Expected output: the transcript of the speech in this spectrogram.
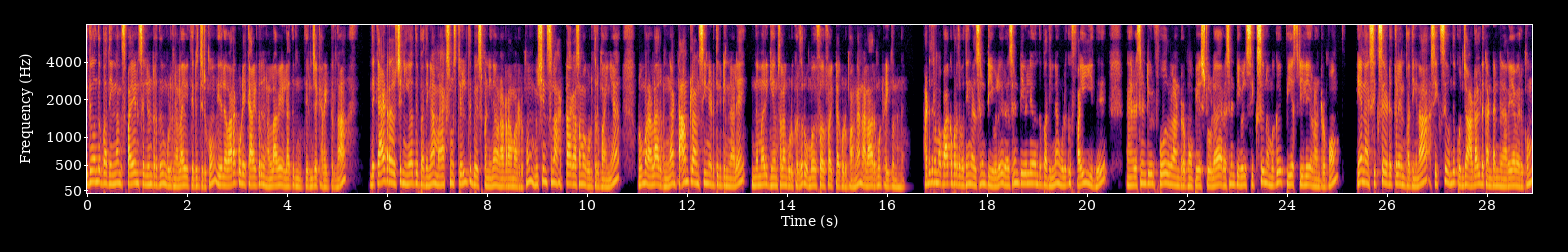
இது வந்து பார்த்தீங்கன்னா அந்த ஸ்பைலண்ட் செல்லுன்றது உங்களுக்கு நல்லாவே தெரிஞ்சிருக்கும். இதில் வரக்கூடிய கேரக்டர் நல்லாவே எல்லாத்துக்கும் தெரிஞ்ச கேரக்டர் தான். இந்த கேரக்டரை வச்சு நீங்கள் வந்து பார்த்தீங்கன்னா மேக்ஸிமம் ஸ்டெல்த்து பேஸ் பண்ணி தான் விளாட்ற மாதிரி இருக்கும். மிஷின்ஸ்லாம் அட்டாகாசமாக கொடுத்துருப்பாங்க. ரொம்ப நல்லா இருக்குங்க. டாம் கிளான்சின்னு எடுத்துக்கிட்டிங்கனாலே இந்த மாதிரி கேம்ஸ் எல்லாம் கொடுக்குறது ரொம்ப பர்ஃபெக்டாக கொடுப்பாங்க. நல்லாயிருக்கும் ட்ரை பண்ணுங்கள் அடுத்து நம்ம பார்க்க போகிறது பார்த்தீங்கன்னா ரெசிடென்ட் டிவில் ரெசிடென்ட் டிவிலே வந்து பார்த்தீங்கன்னா உங்களுக்கு ஃபைவ் இது. ரெசிடென்ட் டிவில் ஃபோர் விளாண்டுருப்போம் பிஎஸ் டூவில் ரெசிடென்ட் டிவில் சிக்ஸு நமக்கு பிஎஸ் த்ரீலே விளாண்டுருப்போம் ஏன் நான் சிக்ஸை எடுக்கலைன்னு பார்த்தீங்கன்னா சிக்ஸ் வந்து கொஞ்சம் அடல்ட் கண்டென்ட் நிறையாவே இருக்கும்.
